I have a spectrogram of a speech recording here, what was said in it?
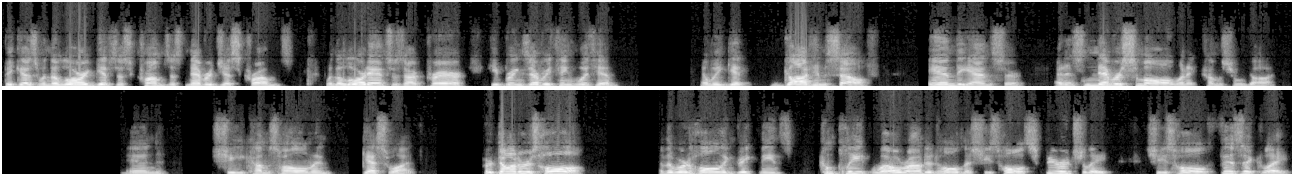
Because when the Lord gives us crumbs, it's never just crumbs. When the Lord answers our prayer, he brings everything with him. And we get God himself and the answer. And it's never small when it comes from God. And she comes home and guess what? Her daughter is whole. And the word whole in Greek means complete, well rounded wholeness. She's whole spiritually, she's whole physically.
